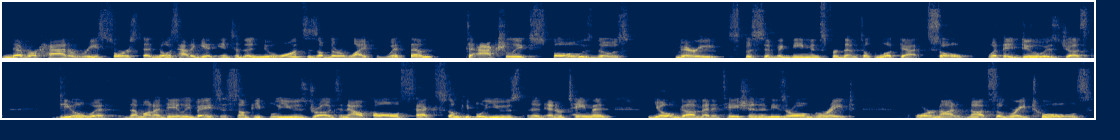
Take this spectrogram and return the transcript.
never had a resource that knows how to get into the nuances of their life with them to actually expose those very specific demons for them to look at. So what they do is just deal with them on a daily basis. Some people use drugs and alcohol, sex, some people use uh, entertainment, yoga, meditation, and these are all great or not not so great tools,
